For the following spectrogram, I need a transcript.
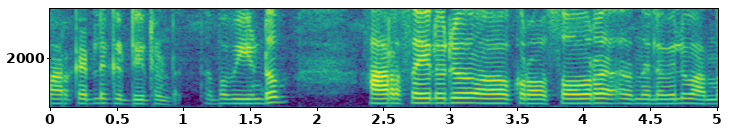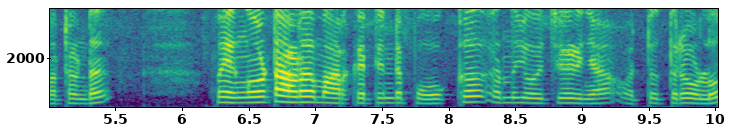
മാർക്കറ്റിൽ കിട്ടിയിട്ടുണ്ട്. അപ്പോൾ വീണ്ടും ആർ എസ് ഐയിലൊരു ക്രോസ് ഓവർ നിലവിൽ വന്നിട്ടുണ്ട്. അപ്പോൾ എങ്ങോട്ടാണ് മാർക്കറ്റിന്റെ പോക്ക് എന്ന് ചോദിച്ചു കഴിഞ്ഞാൽ ഒറ്റ ഉത്തരവേ ഉള്ളൂ.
